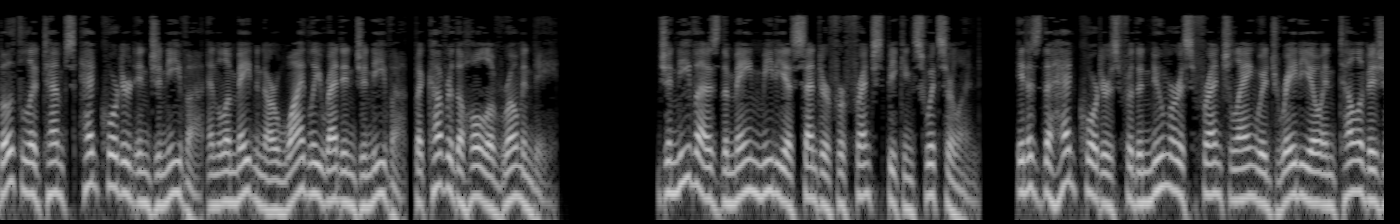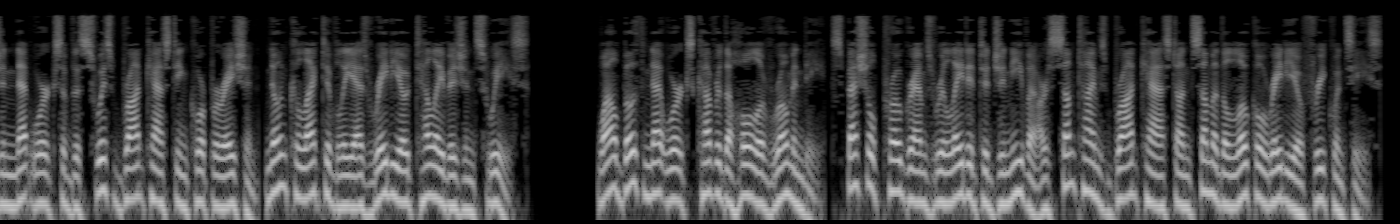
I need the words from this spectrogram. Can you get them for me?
Both Le Temps headquartered in Geneva and Le Matin are widely read in Geneva, but cover the whole of Romandy. Geneva is the main media centre for French-speaking Switzerland. It is the headquarters for the numerous French-language radio and television networks of the Swiss Broadcasting Corporation, known collectively as Radio Télévision Suisse. While both networks cover the whole of Romandy, special programs related to Geneva are sometimes broadcast on some of the local radio frequencies.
